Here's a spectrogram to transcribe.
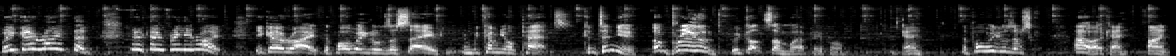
we go right then. We go freaking right. You go right. The poor Wiggles are saved and become your pets. Continue. Oh, brilliant. We got somewhere, people. Okay. The poor Wiggles have. Oh, okay. Fine.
